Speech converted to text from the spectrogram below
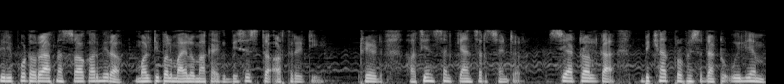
ती रिपोर्टहरू आफ्ना सहकर्मी र मल्टिपल माइलोमाका एक विशिष्ट authority Fred Hutchinson cancer centre सियाटलका विख्यात प्रोफेसर डाक्टर विलियम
